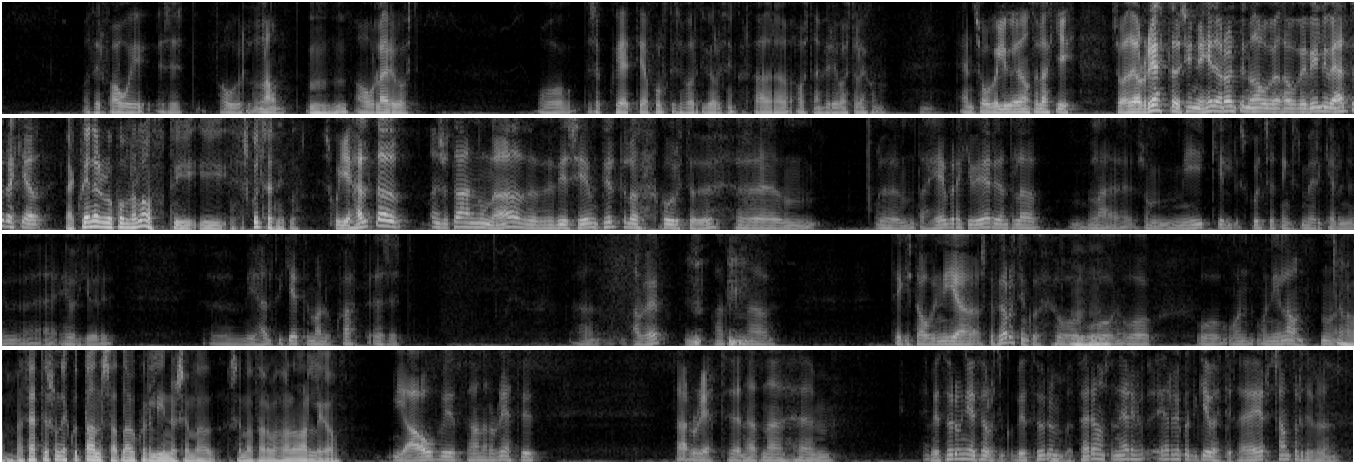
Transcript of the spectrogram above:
og þeir fái, sést, fái lán Mm á læri vöxtum og þess að hvetja fólk til þess að fara til fjárhættingar það er að ástæðan fyrir vastaleikunum en svo viljum við náttúrulega ekki svo að það eru rétt að sína hinn röndinu þá, þá við viljum við heldur ekki að Hvenær eru við komin á langt í, í skuldsetningu? Sko ég held að eins og staðan núna að við séum til til að góður stöðu um, um, það hefur ekki verið svo mikil skuldsetning sem er í kerfinu eh, hefur ekki verið um, ég held við getum alveg hvart eða sérst uh, alveg þannig að tekist á við nýja sko, fjárhustingu og, Mhm. og, og, og, og, nýja lán. Já, þetta er svona eitthvað dans á einhverju línu sem að, sem að þarf að fara varlega á. Já, við, er á rétt við, það er rétt en þarna um, en við þurfum nýja fjárhastingu við þurfum, mm. ferðanstan er, er eitthvað að gefa eftir það er samtúrið til ferðanstan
